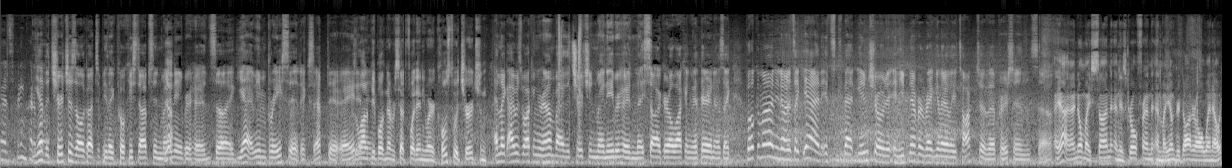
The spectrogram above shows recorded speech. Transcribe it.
Yeah, it's pretty incredible. Yeah, the churches all got to be like Pokestops in my Yeah. neighborhood. So like, yeah, embrace it, accept it, right? there's a And lot of then- people have never set foot anywhere close to a church and And like I was walking around by the church in my neighborhood and I saw a girl walking with her and I was like, Pokemon, you know, and it's like, yeah, and it's that intro to, and you'd never regularly talk to the person, so. Yeah, and I know my son and his girlfriend and my younger daughter all went out,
